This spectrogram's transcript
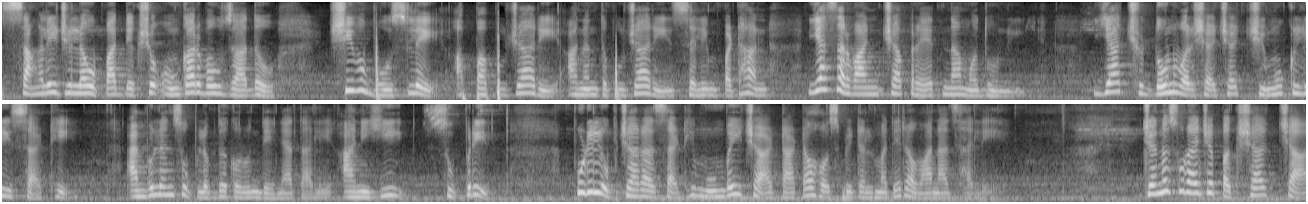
सांगली जिल्हा उपाध्यक्ष ओंकारभाऊ जाधव शिव भोसले आप्पा पुजारी अनंत पुजारी सलीम पठाण या सर्वांच्या प्रयत्नामधून या छु दोन वर्षाच्या चिमुकलीसाठी ॲम्ब्युलन्स उपलब्ध करून देण्यात आली आणि ही सुप्रीत पुढील उपचारासाठी मुंबईच्या टाटा हॉस्पिटलमध्ये रवाना झाली. जनसुराज्य पक्षाच्या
